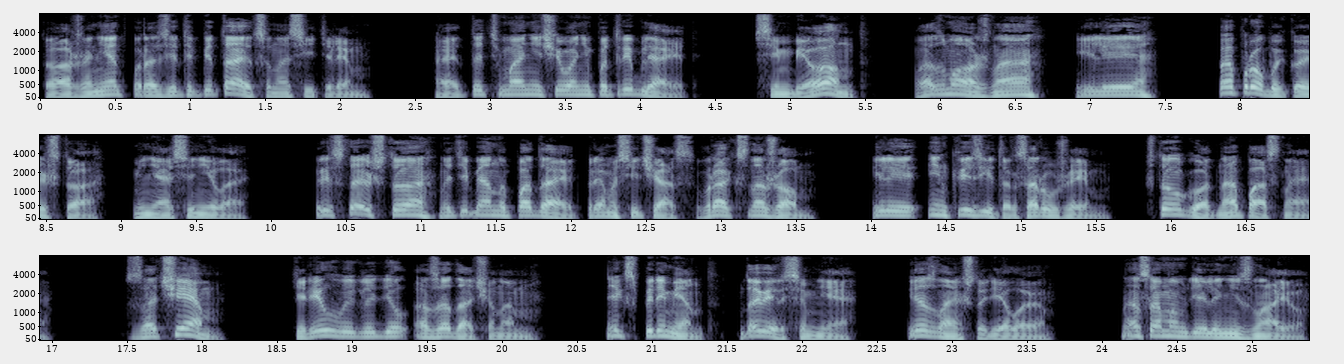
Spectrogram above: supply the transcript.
Тоже нет, паразиты питаются носителем. А эта тьма ничего не потребляет. Симбионт? Возможно, или... Попробуй кое-что, меня осенило. Представь, что на тебя нападают прямо сейчас, враг с ножом. Или инквизитор с оружием. Что угодно, опасное. Зачем? Кирилл выглядел озадаченным. Эксперимент. Доверься мне. Я знаю, что делаю. На самом деле не знаю,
